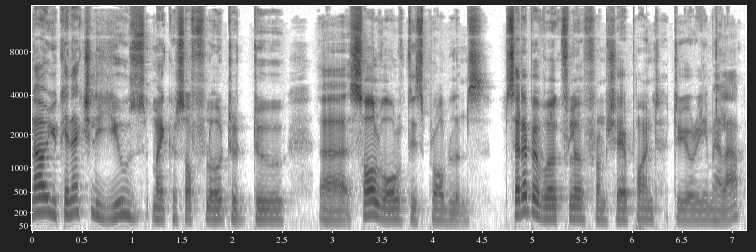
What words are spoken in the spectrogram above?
now you can actually use Microsoft Flow to to uh, solve all of these problems. Set up a workflow from SharePoint to your email app.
